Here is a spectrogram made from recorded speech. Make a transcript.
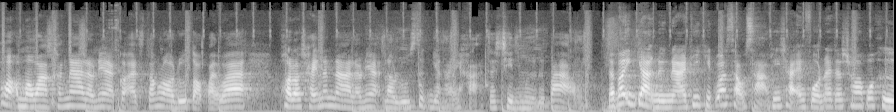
พอเอามาวางข้างหน้าแล้วเนี่ย ก็อาจจะต้องรอดูต่อไปว่าพอเราใช้นานๆแล้วเนี่ยเรารู้สึกยังไงคะจะชินมือหรือเปล่า แล้วก็อีกอย่างหนึ่งนะที่คิดว่าสาวๆที่ใช้ iPhone น่าจะชอบก็คือ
